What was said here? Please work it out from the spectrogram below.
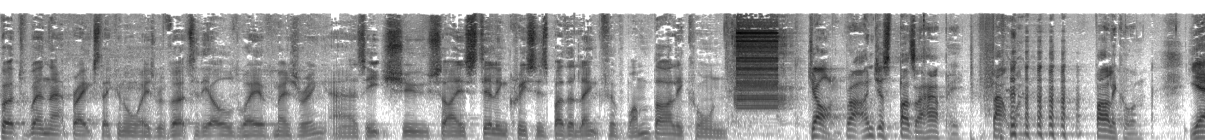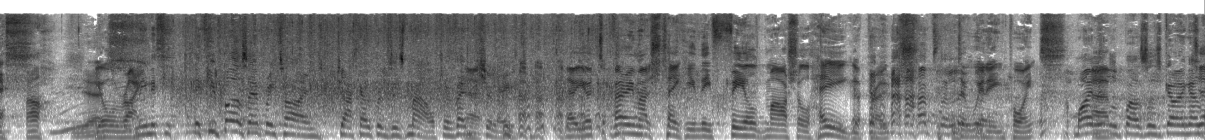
But when that breaks, they can always revert to the old way of measuring, as each shoe size still increases by the length of one barleycorn. John. Right, I'm just buzzer happy. That one. Barleycorn. Yes. Ah. Yes. You're right. I mean, if you, if you buzz every time Jack opens his mouth, eventually. No, you're t- very much taking the Field Marshal Haig approach to winning points. My Um, little buzzer's going over the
